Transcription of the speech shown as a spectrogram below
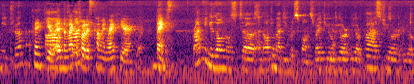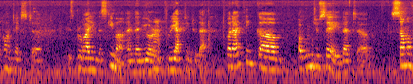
Mitra. Thank you. Uh, And the microphone pri- is coming right here. Yeah. Thanks. Priming is almost uh, an automatic response, right? Your, your, your past, your, your context uh, is providing the schema, and then you're Mm. reacting to that. But I think, um, or wouldn't you say that uh, some of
